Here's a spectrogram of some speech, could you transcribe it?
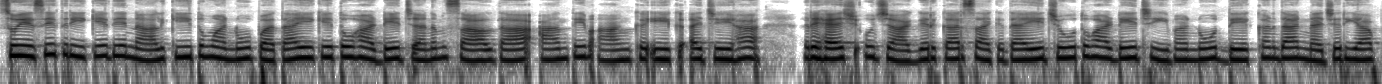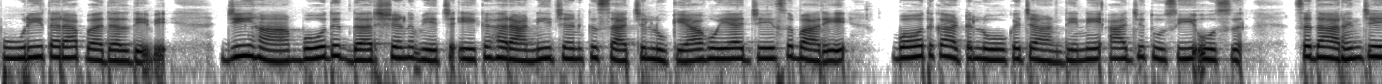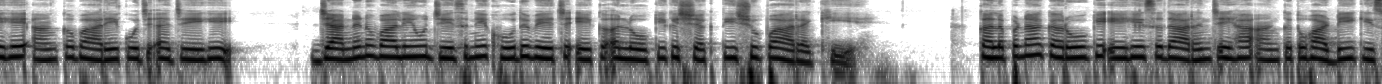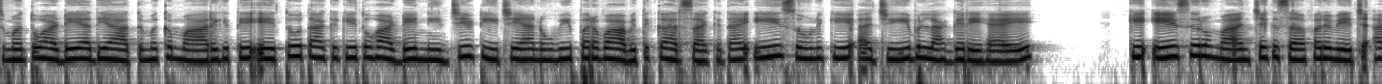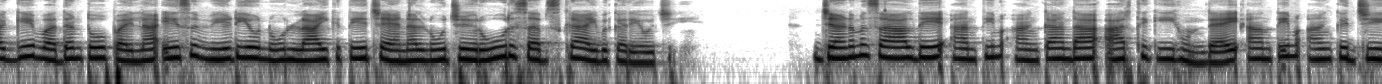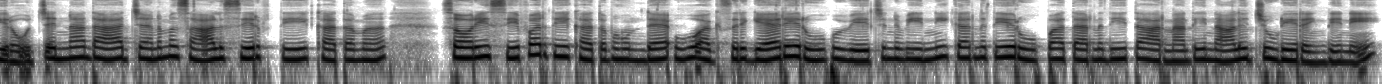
ਸੋ ਇਸੇ ਤਰੀਕੇ ਦੇ ਨਾਲ ਕੀ ਤੁਹਾਨੂੰ ਪਤਾ ਹੈ ਕਿ ਤੁਹਾਡੇ ਜਨਮ ਸਾਲ ਦਾ ਅੰਤਿਮ ਅੰਕ ਇੱਕ ਅਜਿਹਾ ਰਹਿਸ਼ ਉਜਾਗਰ ਕਰ ਸਕਦਾ ਹੈ ਜੋ ਤੁਹਾਡੇ ਜੀਵਨ ਨੂੰ ਦੇਖਣ ਦਾ ਨਜ਼ਰੀਆ ਪੂਰੀ ਤਰ੍ਹਾਂ ਬਦਲ ਦੇਵੇ। ਜੀ ਹਾਂ, ਬੋਧ ਦਰਸ਼ਨ ਵਿੱਚ ਇੱਕ ਹੈਰਾਨੀਜਨਕ ਸੱਚ ਲੁਕਿਆ ਹੋਇਆ ਜਿਸ ਬਾਰੇ ਬਹੁਤ ਘੱਟ ਲੋਕ ਜਾਣਦੇ ਨੇ। ਅੱਜ ਤੁਸੀਂ ਉਸ ਸਧਾਰਨ ਜਿਹੇ ਅੰਕ ਬਾਰੇ ਕੁਝ ਅਜਿਹੇ। ਜਾਣਨ ਵਾਲਿਓ ਜਿਸ ਨੇ ਖੁਦ ਵਿੱਚ ਇੱਕ ਅਲੌਕਿਕ ਸ਼ਕਤੀ ਛੁਪਾ ਰੱਖੀ ਹੈ ਕਲਪਨਾ ਕਰੋ ਕਿ ਇਹ ਸਧਾਰਨ ਜਿਹਾ ਅੰਕ ਤੁਹਾਡੀ ਕਿਸਮਤ, ਤੁਹਾਡੇ ਅਧਿਆਤਮਿਕ ਮਾਰਗ ਤੇ ਇਤੋਂ ਤੱਕ ਕਿ ਤੁਹਾਡੇ ਨਿੱਜੀ ਟੀਚਿਆਂ ਨੂੰ ਵੀ ਪ੍ਰਭਾਵਿਤ ਕਰ ਸਕਦਾ ਹੈ ਇਹ ਸੁਣ ਕੇ ਅਜੀਬ ਲੱਗ ਰਿਹਾ ਹੈ ਕਿ ਇਸ ਰੋਮਾਂਚਕ ਸਫ਼ਰ ਵਿੱਚ ਅੱਗੇ ਵਧਣ ਤੋਂ ਪਹਿਲਾਂ ਇਸ ਵੀਡੀਓ ਨੂੰ ਲਾਈਕ ਤੇ ਚੈਨਲ ਨੂੰ ਜ਼ਰੂਰ ਸਬਸਕ੍ਰਾਈਬ ਕਰਿਓ ਜੀ। ਜਨਮ ਸਾਲ ਦੇ ਅੰਤਿਮ ਅੰਕਾਂ ਦਾ ਅਰਥ ਕੀ ਹੁੰਦਾ ਹੈ? ਅੰਤਿਮ ਅੰਕ 0 ਜਿਨ੍ਹਾਂ ਦਾ ਜਨਮ ਸਾਲ ਸਿਰਫ ਤੇ ਖਤਮ ਸੌਰੀ, ਸਿਫਰ ਤੇ ਖਤਮ ਹੁੰਦਾ, ਉਹ ਅਕਸਰ ਗਹਿਰੇ ਰੂਪ ਵਿੱਚ ਨਵੀਨੀਕਰਨ ਤੇ ਰੂਪਾਂਤਰਨ ਦੀ ਧਾਰਨਾ ਦੇ ਨਾਲ ਜੁੜੇ ਰਹਿੰਦੇ ਨੇ।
